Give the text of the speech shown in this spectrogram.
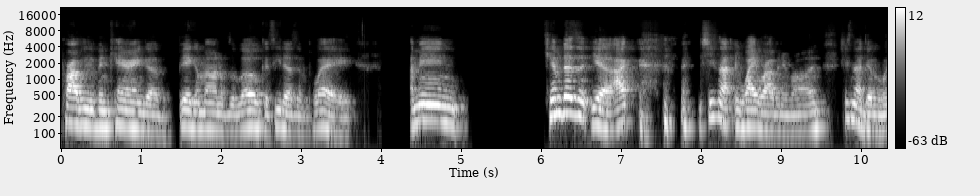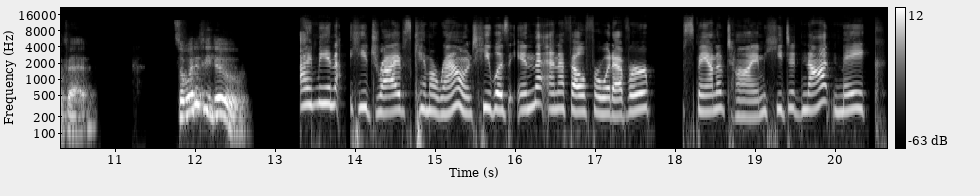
probably been carrying a big amount of the load because he doesn't play. I mean, Kim doesn't. Yeah, I. she's not White Robin and Ron. She's not dealing with that. So what does he do? I mean, he drives Kim around. He was in the NFL for whatever span of time. He did not make,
